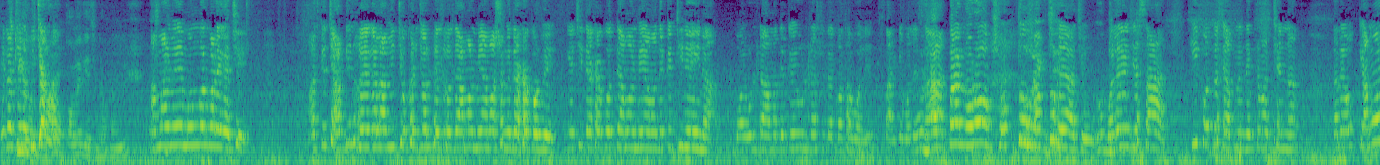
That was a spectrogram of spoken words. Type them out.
মানে জন্য বিচার হয়। আমার মেয়ে মঙ্গলবারে গেছে। আজকে চার দিন হয়ে গেল আমি চোখের জল ফেলতে ফেলতে আমার মেয়ে আমার সঙ্গে দেখা করবে। গেছি দেখা করতে আমার মেয়ে আমাদেরকে চিনেই না। উল্টা আমাদেরকে উল্টা কথা বলে। স্যারকে বলে স্যার পা নরম শক্ত শক্ত হয়ে আছে। বলে যে স্যার কি করতেছে আপনি দেখতে পাচ্ছেন না। তাহলে ও কেমন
